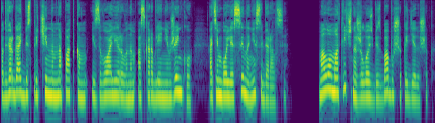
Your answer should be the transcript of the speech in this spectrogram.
Подвергать беспричинным нападкам и завуалированным оскорблениям Женьку, а тем более сына, не собирался. Малому отлично жилось без бабушек и дедушек.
